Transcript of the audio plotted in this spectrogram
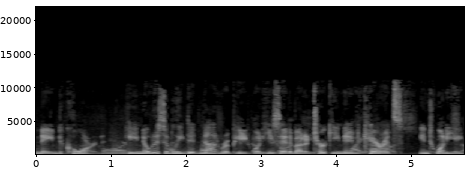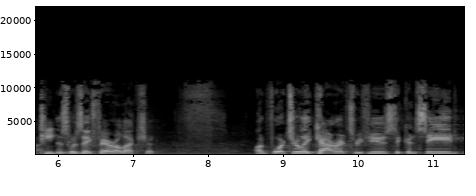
Named Corn. He noticeably did not repeat what he said about a turkey named Carrots in 2018. This was a fair election. Unfortunately, Carrots refused to concede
